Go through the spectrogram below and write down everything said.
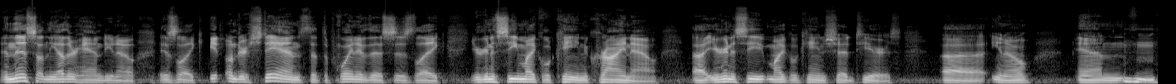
And this on the other hand you know is like it understands that the point of this is like you're gonna see michael caine cry now. Uh, you're gonna see michael caine shed tears. Uh, you know? And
